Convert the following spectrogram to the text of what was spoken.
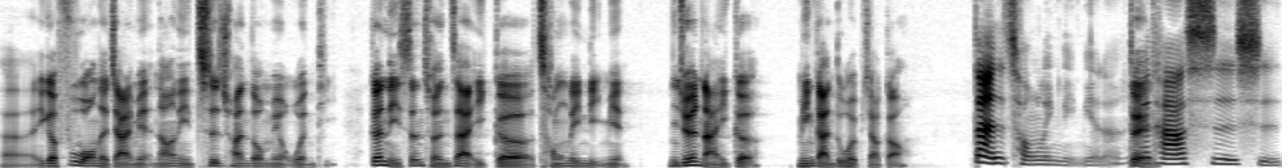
呃一个富翁的家里面，然后你吃穿都没有问题，跟你生存在一个丛林里面，你觉得哪一个敏感度会比较高？当然是丛林里面啊，因为他适时，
